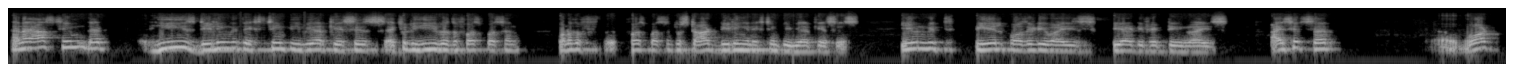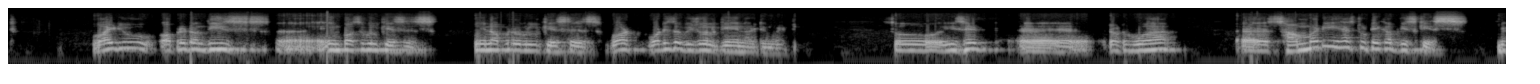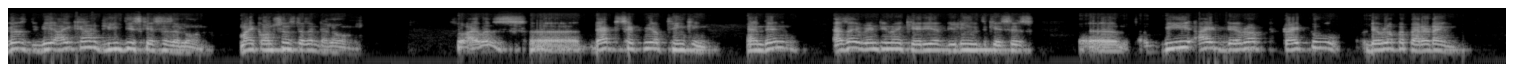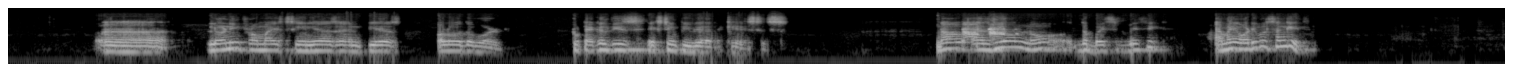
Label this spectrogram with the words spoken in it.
And I asked him that he is dealing with extreme PVR cases. Actually, he was the first person, one of the first person to start dealing in extreme PVR cases even with PL positive eyes, PR defective eyes. I said, sir, uh, what, why do you operate on these uh, impossible cases, inoperable cases? What, what is the visual gain ultimately? So he said, uh, Dr. Guha, uh, somebody has to take up this case because we, I can't leave these cases alone. My conscience doesn't allow me. So I was, uh, that set me up thinking. And then as I went in my career dealing with cases, uh, we I developed tried to develop a paradigm, uh, learning from my seniors and peers all over the world to tackle these extreme PVR cases. Now, as we all know, the basic, basic am I audible, Sangeet?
